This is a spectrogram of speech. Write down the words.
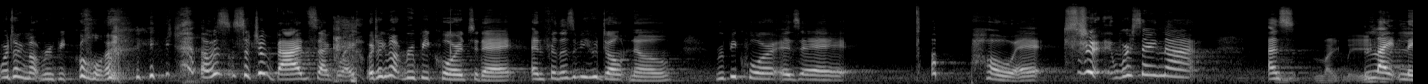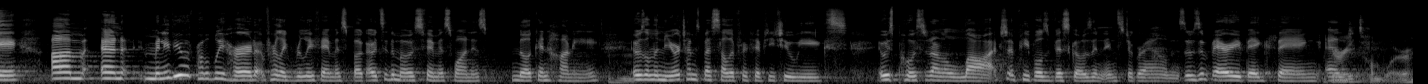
we're talking about Rupi Kaur. that was such a bad segue. We're talking about Rupi Kaur today. And for those of you who don't know, Rupi Kaur is a, a poet. We're saying that as Lightly. lightly. Um, and many of you have probably heard of her like really famous book. I would say the most famous one is Milk and Honey. It was on the New York Times bestseller for 52 weeks. It was posted on a lot of people's VSCOs and Instagrams. It was a very big thing. And Very Tumblr.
